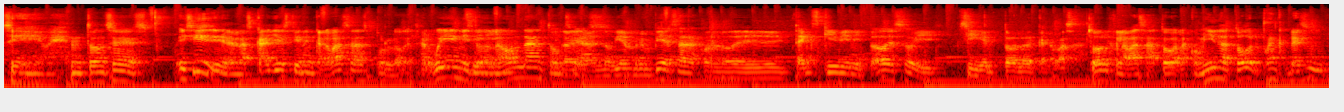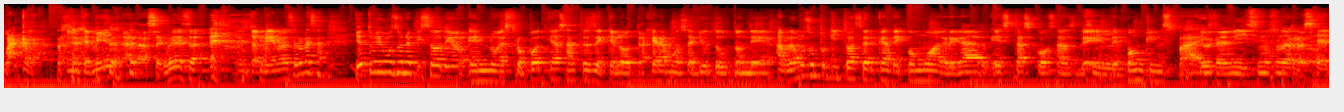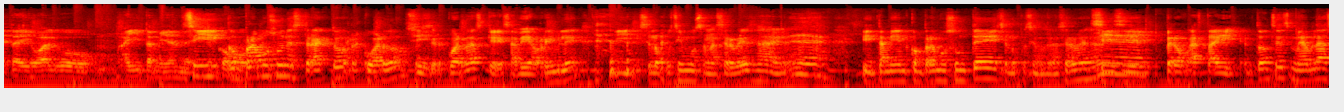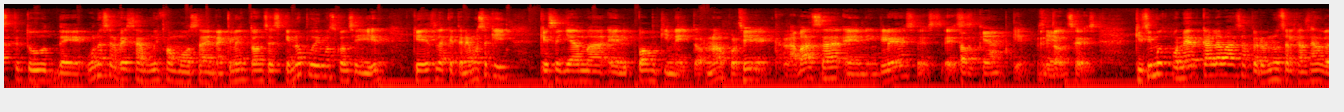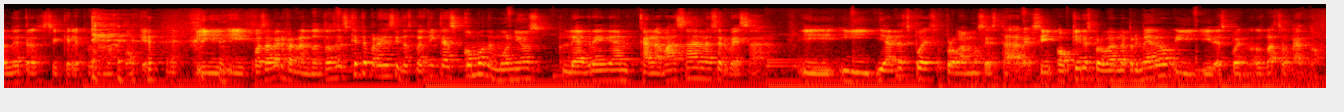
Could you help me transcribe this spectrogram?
Sí, güey. Entonces, y sí, en las calles tienen calabazas por lo del Halloween y Sí. toda la onda. Entonces, noviembre empieza con lo de Thanksgiving y todo eso y sigue todo lo de calabaza. todo el calabaza, toda la comida, todo el pan, eso es guácala. Y también a la cerveza. También la cerveza. Ya tuvimos un episodio en nuestro podcast antes de que lo trajéramos a YouTube donde hablamos un poquito acerca de cómo agregar estas cosas de, Sí. de pumpkin spice. también hicimos una receta y o algo ahí también. de- Sí, de cómo- compramos un extracto, recuerdo, Sí. si recuerdas, que sabía horrible y se lo pusimos en la cerveza. Y, eh, y también compramos un té y se lo pusimos en la cerveza. Sí, eh, sí. Pero hasta ahí. Entonces me hablaste tú de una cerveza muy famosa en aquel entonces que no pudimos conseguir, que es la que tenemos aquí, que se llama el Pumpkinator, ¿no? Porque calabaza en inglés es, es Pumpkin. pumpkin. Sí. Entonces... Quisimos poner calabaza, pero no nos alcanzaron las letras, así que le pusimos pumpkin. y, y, pues a ver, Fernando, entonces, ¿qué te parece si nos platicas cómo demonios le agregan calabaza a la cerveza? Y, y ya después probamos esta, a ver si. O quieres probarla primero y, y después nos vas hablando.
